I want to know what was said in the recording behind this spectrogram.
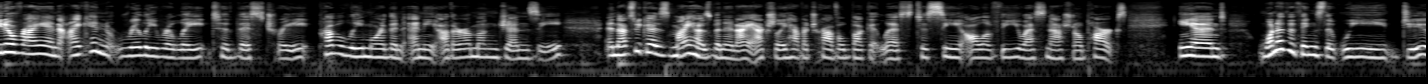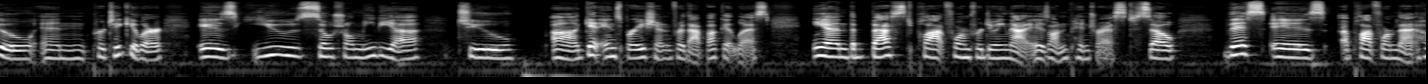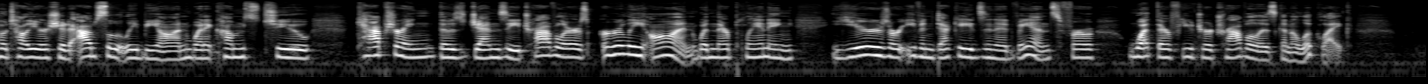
You know, Ryan, I can really relate to this trait probably more than any other among Gen Z. And that's because my husband and I actually have a travel bucket list to see all of the US national parks. And one of the things that we do in particular is use social media to uh, get inspiration for that bucket list. And the best platform for doing that is on Pinterest. So this is a platform that hoteliers should absolutely be on when it comes to capturing those Gen Z travelers early on when they're planning years or even decades in advance for what their future travel is going to look like.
